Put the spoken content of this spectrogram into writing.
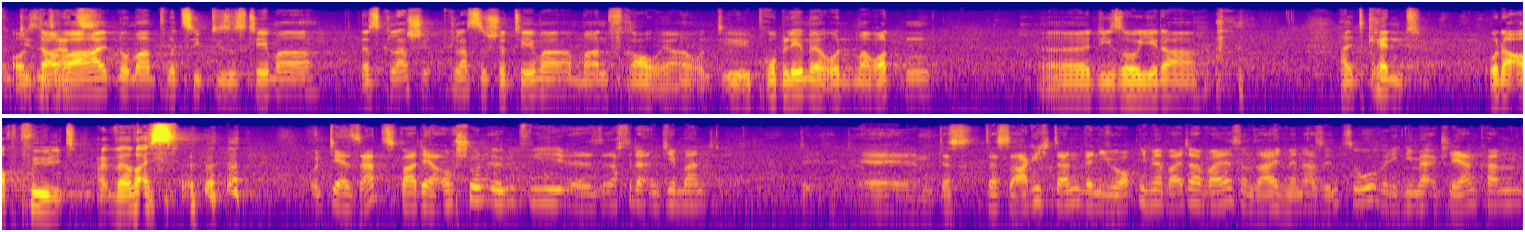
und, und da Satz? war halt nur mal im Prinzip dieses Thema, das klassische Thema Mann-Frau, ja, und die Probleme und Marotten, äh, die so jeder halt kennt oder auch fühlt, wer weiß. und der Satz, war der auch schon irgendwie, äh, sagte da irgendjemand, das, das sage ich dann, wenn ich überhaupt nicht mehr weiter weiß, dann sage ich, Männer sind so, wenn ich nicht mehr erklären kann.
